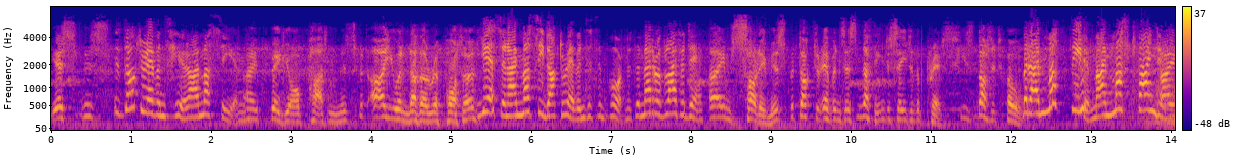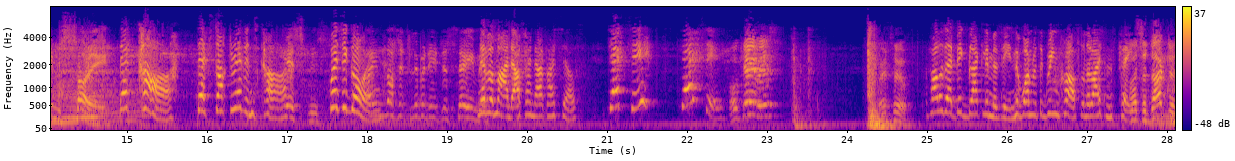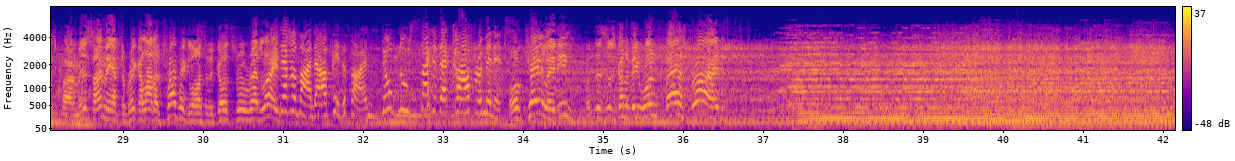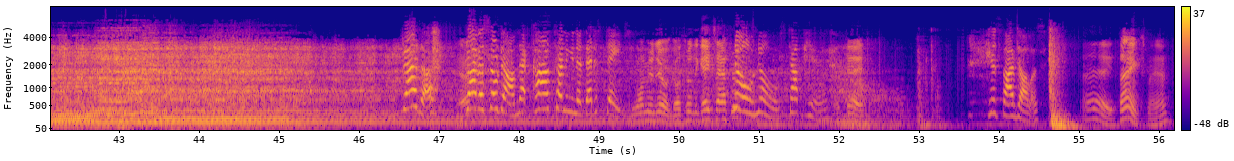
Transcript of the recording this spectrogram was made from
Yes, miss? Is Dr. Evans here? I must see him. I beg your pardon, miss, but are you another reporter? Yes, and I must see Dr. Evans. It's important. It's a matter of life or death. I'm sorry, miss, but Dr. Evans has nothing to say to the press. He's not at home. But I must see him. I must find him. I'm sorry. That car. That's Dr. Evans' car. Yes, miss. Where's he going? I'm not at liberty to say, miss. Never mind. I'll find out myself. Taxi! Taxi! Okay, miss. Where to? Follow that big black limousine, the one with the green cross on the license plate. That's a doctor's car, miss. I may have to break a lot of traffic laws if it goes through red lights. Never mind. I'll pay the fines. Don't lose sight of that car for a minute. Okay, lady, but this is going to be one fast ride. Driver! Driver, slow down. That car's turning in at that estate. What do you want me to do? it? Go through the gates after? No, no. Stop here. Okay. Here's five dollars. Hey, thanks, man.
